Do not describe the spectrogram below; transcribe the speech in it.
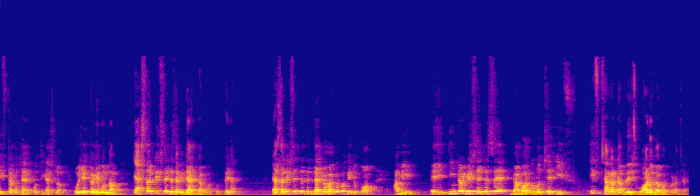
ইফটা কোথায় কোথেকে আসলো? ওই যে একটু আগে বললাম অ্যাসার্টিভ সেন্টেন্স আমি দ্যাট ব্যবহার করব, তাই না? অ্যাসার্টিভ সেন্টেন্সে দ্যাট ব্যবহার করব, কিন্তু আমি এই ইন্টারোগেটিভ সেন্টেন্সে ব্যবহার করব হচ্ছে ইফ ইফ ছাড়া ডাব্লিউএইচ ওয়ার্ডও ব্যবহার করা যায়।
